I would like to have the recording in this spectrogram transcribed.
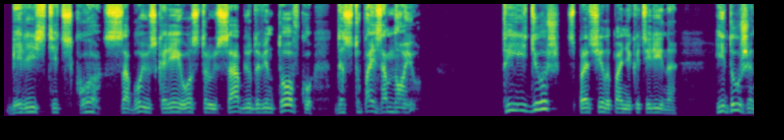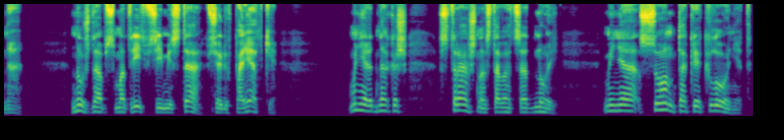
«Бери стецко, с собою скорее острую саблю да винтовку, да ступай за мною!» «Ты идешь?» — спросила пани Катерина. «Иду, жена. Нужно обсмотреть все места, все ли в порядке. Мне, однако ж, страшно оставаться одной». Меня сон так и клонит.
